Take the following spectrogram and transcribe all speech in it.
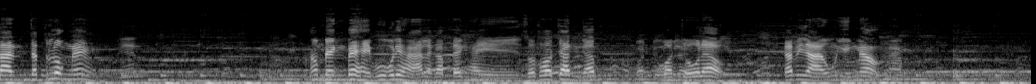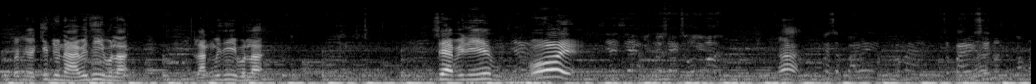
ร้านจัตุรงค์นะเนี่ยต้องแบ่งไปให้ผู้บริหารแหละครับแบ่งให้สทจันทร์ครับบอลโจแล้วกับพี่ดาองค์หญิงแล้วครับเป็นก็กินอยู่หนาเวิธีพุ่นละ หลังเวิธีพุ่นละแซ่บไปดีโอ้ยเสียเสียเสียชมปะอะมาสปาร์สปาร์เสียนุ่นเอาก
